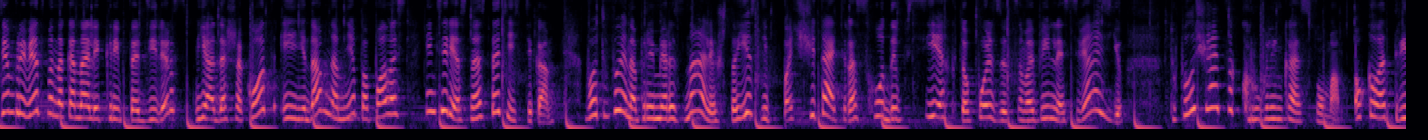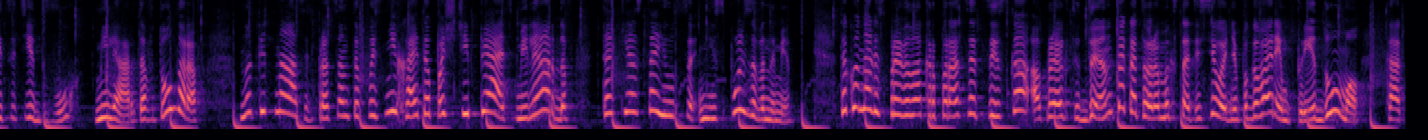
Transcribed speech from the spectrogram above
Всем привет! Вы на канале Crypto Dealers. Я Даша Кот, и недавно мне попалась интересная статистика. Вот вы, например, знали, что если подсчитать расходы всех, кто пользуется мобильной связью, то получается кругленькая сумма – около 32 миллиардов долларов. Но 15% из них, а это почти 5 миллиардов, так и остаются неиспользованными. Такой анализ провела корпорация Cisco, а проект Dent, о котором мы, кстати, сегодня поговорим, придумал, как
